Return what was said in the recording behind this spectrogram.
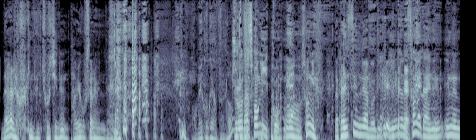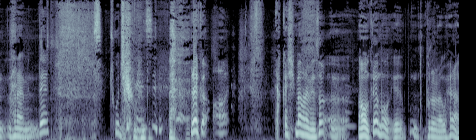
내가 알고 있는 조지는 다 외국 사람인데. 어, 외국 애가 불러? 주로 다 성이 있고 어, 성이, 나 벤슨이나 뭐, 이렇게 있는 성이 다 있는, 있는 사람인데, 조지가 부른다. 그러니까, 어, 약간 실망을 하면서, 어, 어, 그래, 뭐, 예, 부르라고 해라.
